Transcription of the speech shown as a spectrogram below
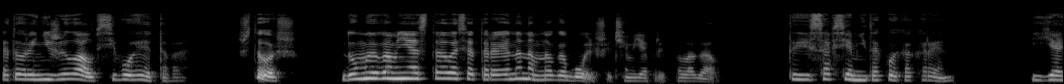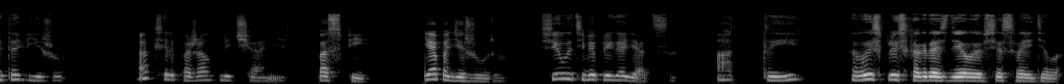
который не желал всего этого. Что ж, думаю, во мне осталось от Рена намного больше, чем я предполагал. Ты совсем не такой, как Рен. И я это вижу. Аксель пожал плечами. Поспи. Я подежурю. Силы тебе пригодятся. А ты? Высплюсь, когда сделаю все свои дела.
